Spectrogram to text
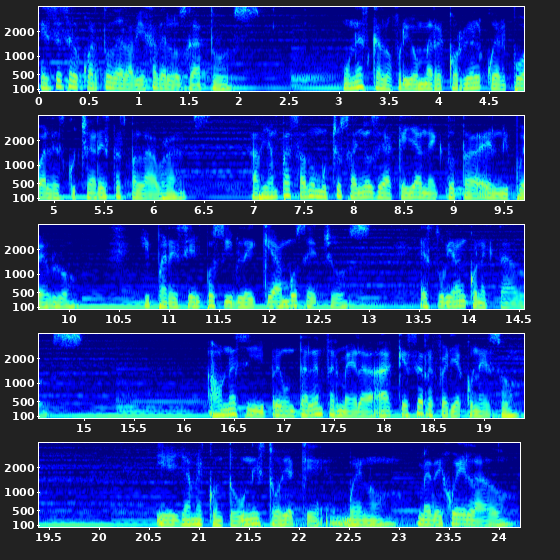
Ese es el cuarto de la vieja de los gatos. Un escalofrío me recorrió el cuerpo al escuchar estas palabras. Habían pasado muchos años de aquella anécdota en mi pueblo, y parecía imposible que ambos hechos estuvieran conectados. Aún así, pregunté a la enfermera a qué se refería con eso, y ella me contó una historia que, bueno, me dejó helado.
